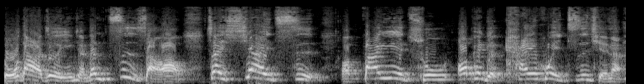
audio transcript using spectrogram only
多大的这个影响？但至少哦，在下一次哦八月初 OPEC 开会之前呢、啊，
